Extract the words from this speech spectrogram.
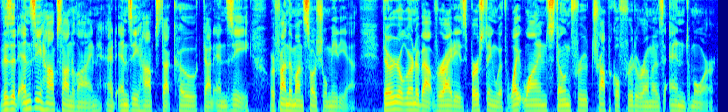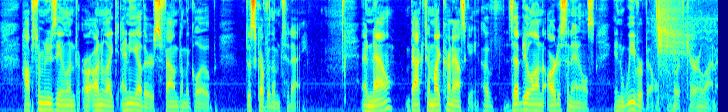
visit NZ Hops online at nzhops.co.nz or find them on social media. There you'll learn about varieties bursting with white wine, stone fruit, tropical fruit aromas, and more. Hops from New Zealand are unlike any others found on the globe. Discover them today. And now, back to Mike Karnowski of Zebulon Artisan Ales in Weaverville, North Carolina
